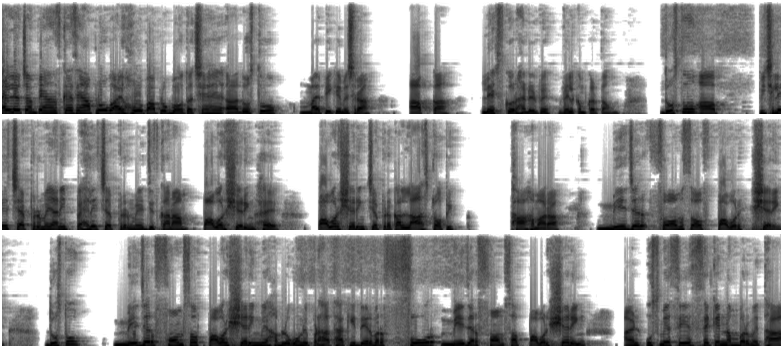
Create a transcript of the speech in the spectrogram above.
Hello champions कैसे हैं आप लोग? आई होप आप लोग बहुत अच्छे हैं। आ, दोस्तों मैं पीके मिश्रा आपका लेट्स स्कोर हंड्रेड पे वेलकम करता हूँ। दोस्तों आ, पिछले चैप्टर में यानी पहले चैप्टर में जिसका नाम पावर शेयरिंग है पावर शेयरिंग चैप्टर का लास्ट टॉपिक था हमारा major forms of power sharing दोस्तों major forms of power sharing में हम लोगों ने पढ़ा था कि there were four major forms of power sharing and उसमें से सेकेंड नंबर में था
